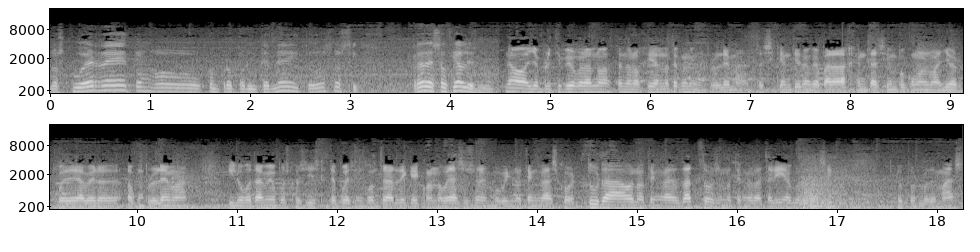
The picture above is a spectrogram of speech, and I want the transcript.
los QR, tengo compro por internet y todo eso, sí. Redes sociales no. No, yo en principio con las nuevas tecnologías no tengo ningún problema. Entonces sí que entiendo que para la gente así un poco más mayor puede haber eh, algún problema. Y luego también pues cosillas que te puedes encontrar de que cuando vayas a usar el móvil no tengas cobertura o no tengas datos o no tengas batería, cosas así. Pero por lo demás,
